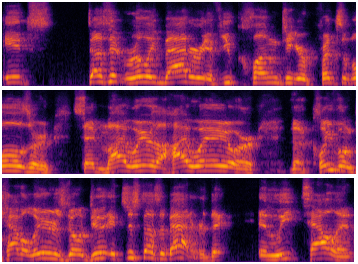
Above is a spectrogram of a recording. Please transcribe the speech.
It's doesn't really matter if you clung to your principles or said my way or the highway or the Cleveland Cavaliers don't do it. It just doesn't matter. The elite talent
